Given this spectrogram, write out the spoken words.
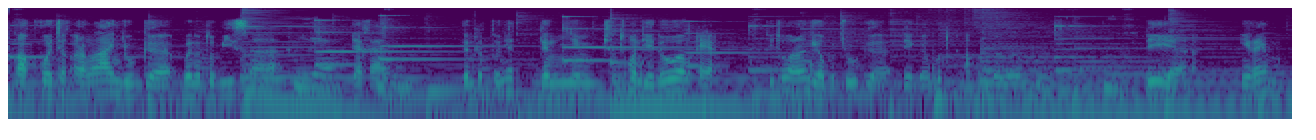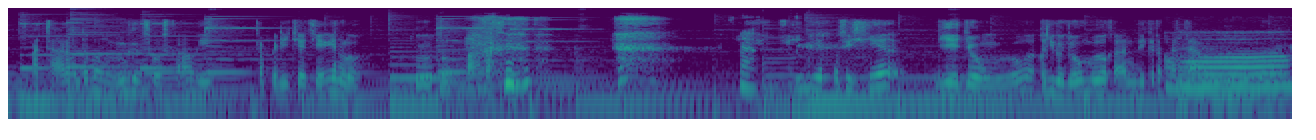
kalau aku ajak orang lain juga bener tuh bisa. Iya. Ya kan? Dan tentunya dan yang bisa cuma dia doang kayak itu orang gabut juga. Dia gabut aku juga gabut. Hmm. dia ya kirain pacaran tapi enggak sama sekali. Sampai dicecein loh. Dulu tuh parah sih. Nah. iya posisinya dia jomblo aku juga jomblo kan dikira pacaran oh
